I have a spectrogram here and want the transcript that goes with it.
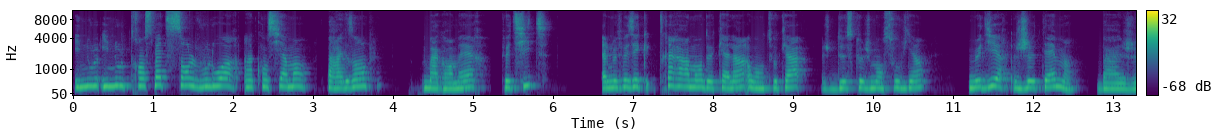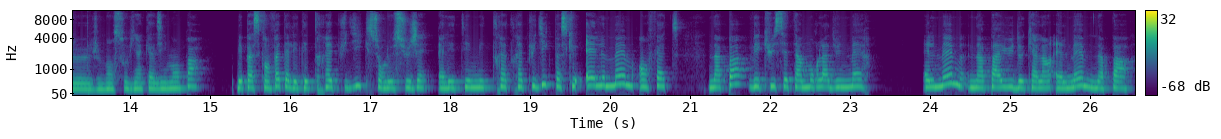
ils nous, nous le transmettent sans le vouloir, inconsciemment. Par exemple, ma grand-mère, petite, elle me faisait très rarement de câlins, ou en tout cas, de ce que je m'en souviens, me dire je t'aime, bah je, je m'en souviens quasiment pas. Mais parce qu'en fait, elle était très pudique sur le sujet. Elle était très très pudique parce que elle-même, en fait, n'a pas vécu cet amour-là d'une mère. Elle-même n'a pas eu de câlin. Elle-même n'a pas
